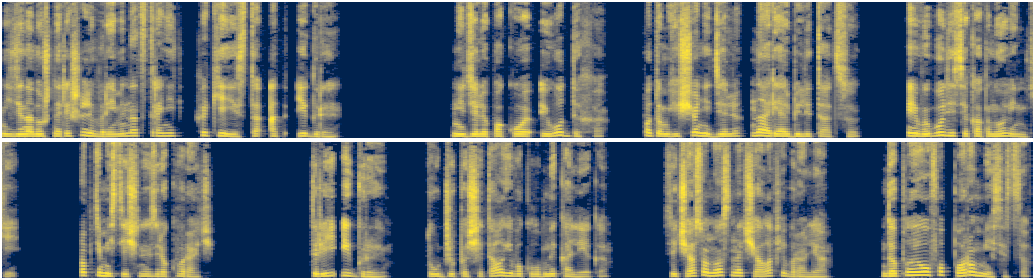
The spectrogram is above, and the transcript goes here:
единодушно решили временно отстранить хоккеиста от игры. Неделя покоя и отдыха, потом еще неделя на реабилитацию, и вы будете как новенький», — оптимистично изрек врач. «Три игры», — тут же посчитал его клубный коллега. «Сейчас у нас начало февраля. До плей-оффа пару месяцев,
